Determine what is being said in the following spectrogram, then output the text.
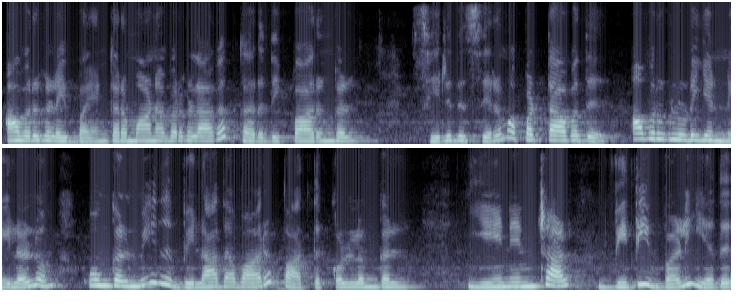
அவர்களை பயங்கரமானவர்களாக கருதி பாருங்கள். சிறிது சிரமப்பட்டாவது அவர்களுடைய நிழலும் உங்கள் மீது விழாதவாறு பார்த்து கொள்ளுங்கள். ஏனென்றால் விதி வலியது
